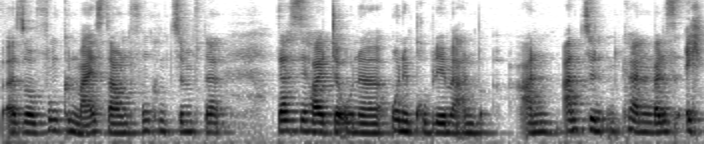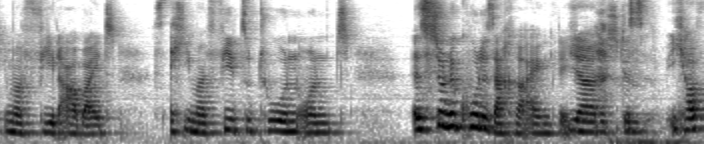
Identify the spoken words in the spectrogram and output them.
also Funkenmeister und Funkenzünfte, dass sie heute ohne, ohne Probleme an, an, anzünden können, weil es ist echt immer viel Arbeit. Es ist echt immer viel zu tun und es ist schon eine coole Sache eigentlich. Ja, das stimmt. Das, ich hoffe,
